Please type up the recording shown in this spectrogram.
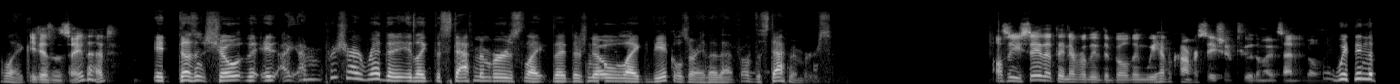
Like He doesn't say that. it doesn't show that. It, I, I'm pretty sure I read that it, like the staff members like the, there's no like vehicles or anything like that of the staff members. Also, you say that they never leave the building. We have a conversation of two of them outside the building. within the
